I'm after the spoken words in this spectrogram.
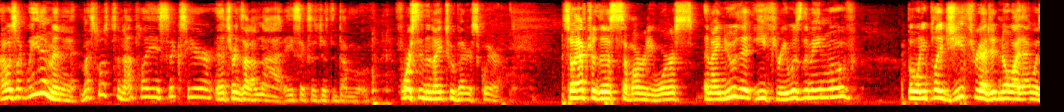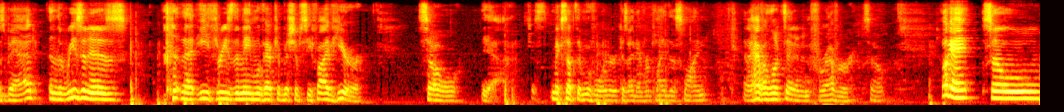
I was like, wait a minute, am I supposed to not play a6 here? And it turns out I'm not. a6 is just a dumb move, forcing the knight to a better square. So after this, I'm already worse. And I knew that e3 was the main move, but when he played g3, I didn't know why that was bad. And the reason is that e3 is the main move after bishop c5 here. So yeah, just mix up the move order because I never played this line. And I haven't looked at it in forever. So, okay, so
